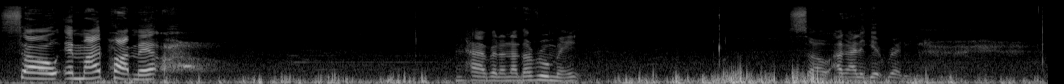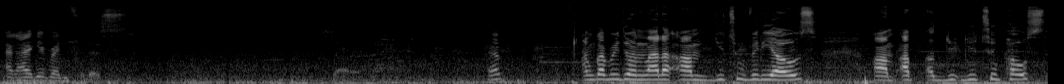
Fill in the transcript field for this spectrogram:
So in my apartment, I'm having another roommate. So I gotta get ready. I gotta get ready for this. So, yep. I'm gonna be doing a lot of um, YouTube videos, um, up uh, YouTube posts.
